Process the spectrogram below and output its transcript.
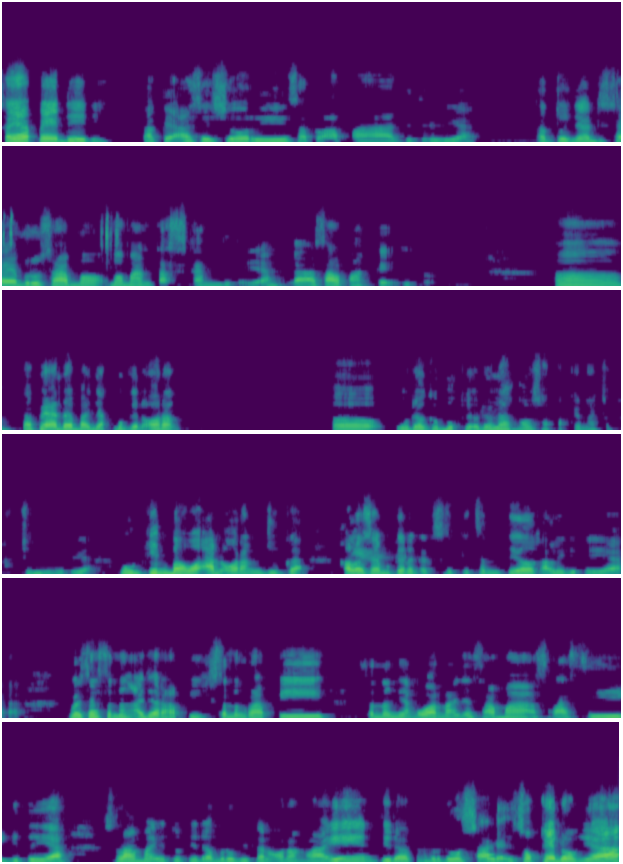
saya pede nih pakai aksesoris atau apa gitu ya. Tentunya saya berusaha me- memantaskan gitu ya, nggak asal pakai gitu. Eh, tapi ada banyak mungkin orang eh, udah gemuk ya udahlah nggak usah pakai macam-macam gitu ya. Mungkin bawaan orang juga. Kalau Iya, saya mungkin agak sedikit centil kali gitu ya. Cuma saya seneng aja rapi, seneng rapi, seneng yang warnanya sama, serasi gitu ya. Selama itu tidak merugikan orang lain, tidak berdosa ya oke okay dong ya,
